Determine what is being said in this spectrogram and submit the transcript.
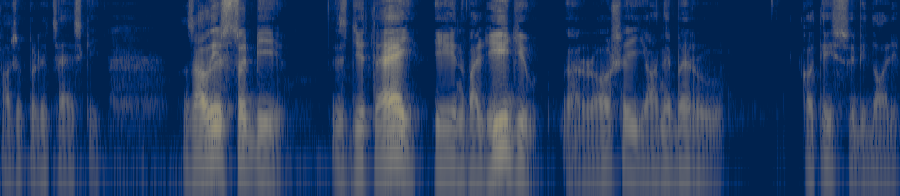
каже поліцейський. Залиш собі. З дітей і інвалідів грошей я не беру. Котись собі далі.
